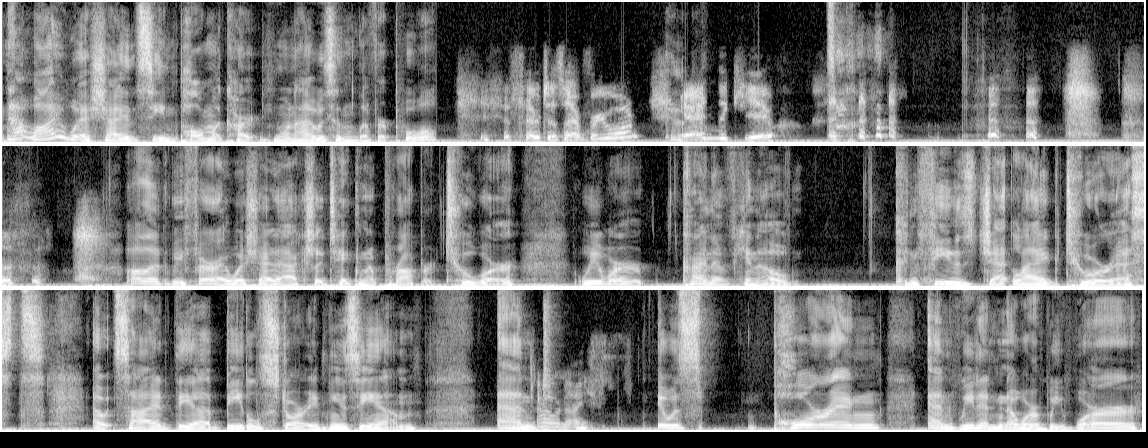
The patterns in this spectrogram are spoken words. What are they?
now I wish I had seen Paul McCartney when I was in Liverpool. so does everyone. Get in the queue. Although, to be fair, I wish I'd actually taken a proper tour. We were kind of, you know, confused jet lag tourists outside the uh, Beatles Story Museum. And Oh, nice. it was pouring and we didn't know where we were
